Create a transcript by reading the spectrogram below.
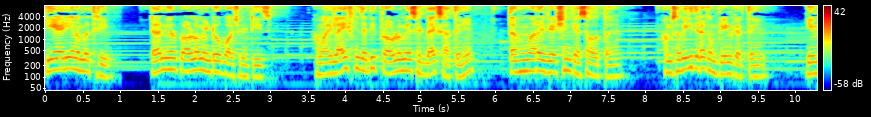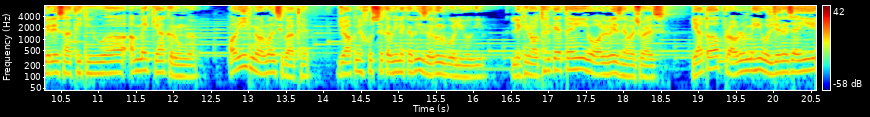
Key idea number three turn your problem into opportunities हमारी लाइफ में जब भी प्रॉब्लम या सेटबैक्स आते हैं तब हमारा रिएक्शन कैसा होता है? हम सभी की तरह कंप्लेन करते हैं। ये मेरे साथ ही क्यों हुआ? अब मैं क्या करूँगा? और ये एक नॉर्मल सी बात है, जो आपने खुद से कभी ना कभी ज़रूर बोली होगी। लेकिन ऑथर कहते हैं you always have a choice या तो आप प्रॉब्लम में ही उलझे रह जाइए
